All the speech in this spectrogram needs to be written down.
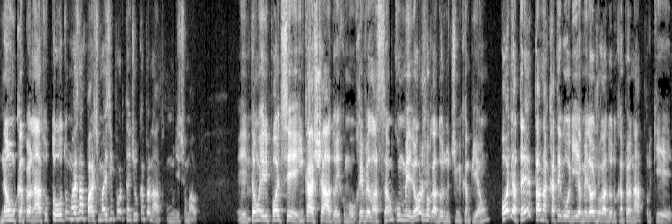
não o campeonato todo, mas na parte mais importante do campeonato, como disse o Mauro. Então ele pode ser encaixado aí como revelação, como melhor jogador do time campeão. Pode até estar na categoria melhor jogador do campeonato, porque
